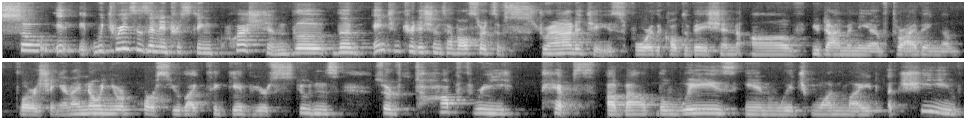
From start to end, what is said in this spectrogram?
So, it, it, which raises an interesting question. The, the ancient traditions have all sorts of strategies for the cultivation of eudaimonia, of thriving, of flourishing. And I know in your course you like to give your students sort of top three tips about the ways in which one might achieve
